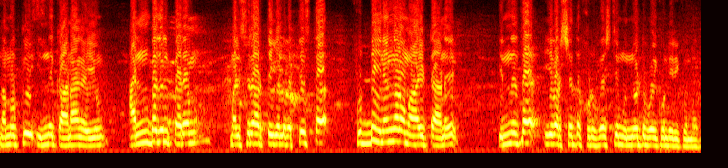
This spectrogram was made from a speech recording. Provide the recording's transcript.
നമുക്ക് ഇന്ന് കാണാൻ കഴിയും. അൻപതിൽ പരം മത്സരാർത്ഥികൾ വ്യത്യസ്ത ഫുഡ് ഇനങ്ങളുമായിട്ടാണ് ഇന്നത്തെ ഈ വർഷത്തെ ഫുഡ് ഫെസ്റ്റ് മുന്നോട്ട് പോയിക്കൊണ്ടിരിക്കുന്നത്.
